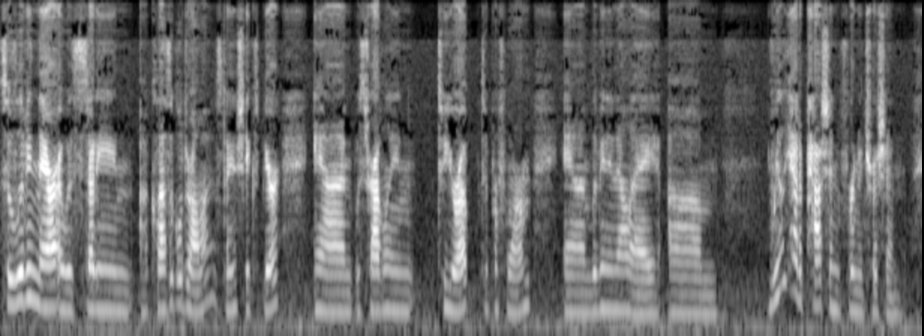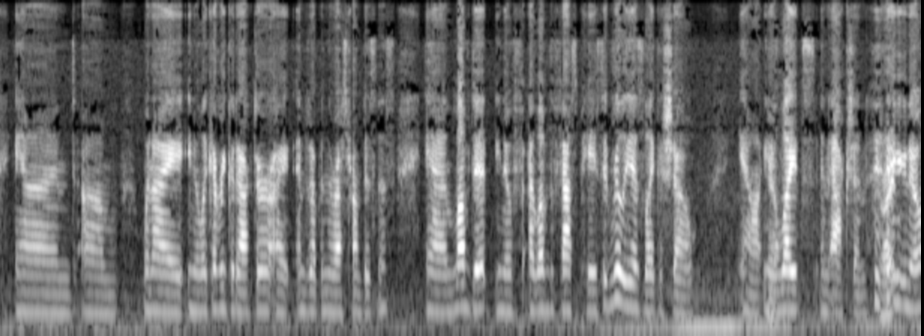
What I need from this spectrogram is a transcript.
so living there, I was studying uh, classical drama, studying Shakespeare, and was traveling to Europe to perform and living in LA, um, really had a passion for nutrition. And um, when I, you know, like every good actor, I ended up in the restaurant business and loved it. You know, I love the fast pace. It really is like a show. Uh, you know, lights and action. Right. you know,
